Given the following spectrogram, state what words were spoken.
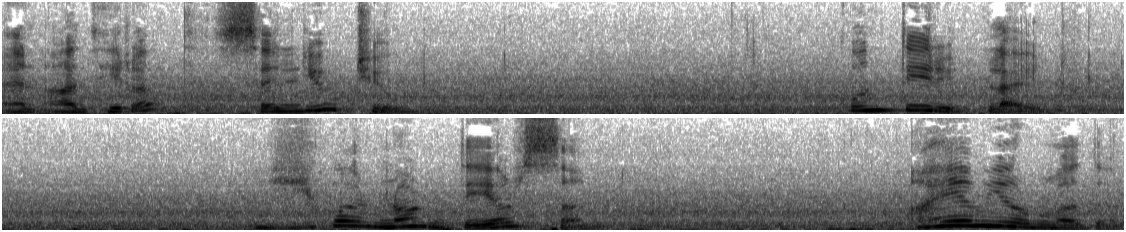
and Adhirath, salute you. Kunti replied, You are not their son. I am your mother.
